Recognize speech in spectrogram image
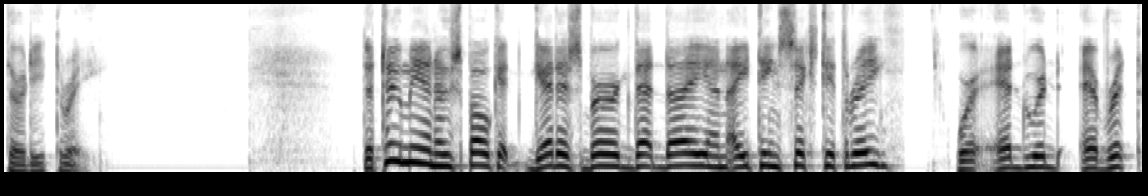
33. The two men who spoke at Gettysburg that day in 1863 were Edward Everett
